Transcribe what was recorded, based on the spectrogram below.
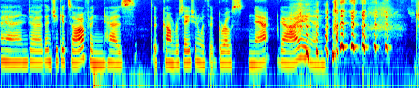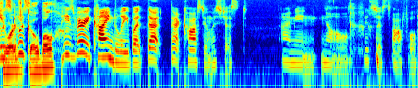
and uh, then she gets off and has the conversation with the gross gnat guy and. Who's- George who's- Gobel. He's very kindly, but that that costume is just I mean, no. It's just awful.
